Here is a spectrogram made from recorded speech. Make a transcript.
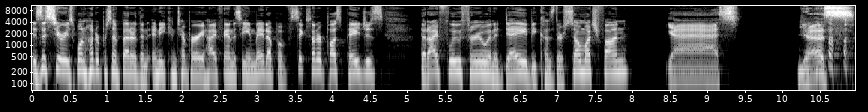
Is this series 100% better than any contemporary high fantasy and made up of 600 plus pages that I flew through in a day because they're so much fun? Yes. Yes.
